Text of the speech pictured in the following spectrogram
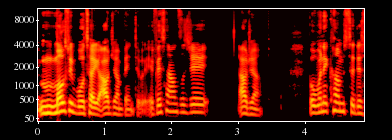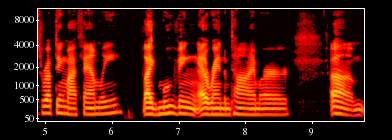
most people will tell you I'll jump into it. If it sounds legit, I'll jump. But when it comes to disrupting my family, like moving at a random time or um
